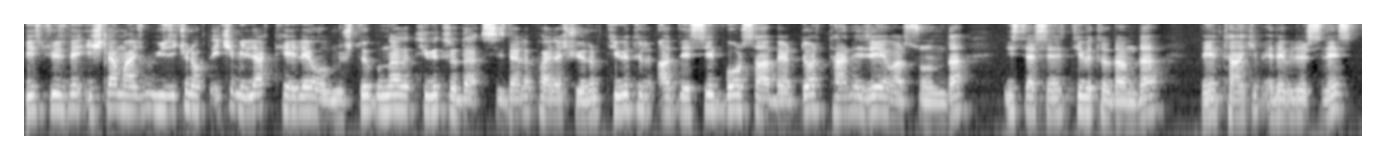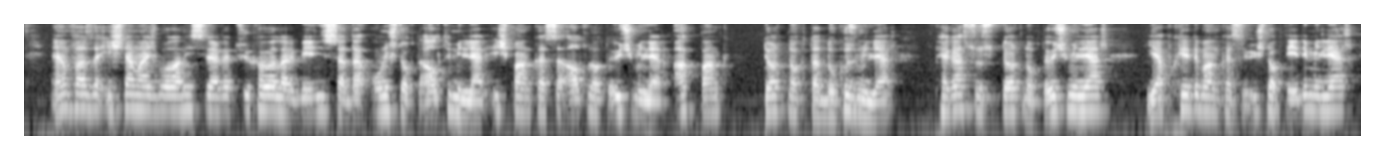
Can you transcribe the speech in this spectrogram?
BIST yüzde işlem hacmi 102.2 milyar TL olmuştu. Bunları da Twitter'da sizlerle paylaşıyorum. Twitter adresi Borsa Haber 4 tane R var sonunda. İsterseniz Twitter'dan da beni takip edebilirsiniz. En fazla işlem hacmi olan hisselerde Türk Hava Yolları 1. sırada 13.6 milyar, İş Bankası 6.3 milyar, Akbank 4.9 milyar, Pegasus 4.3 milyar, Yapı Kredi Bankası 3.7 milyar,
